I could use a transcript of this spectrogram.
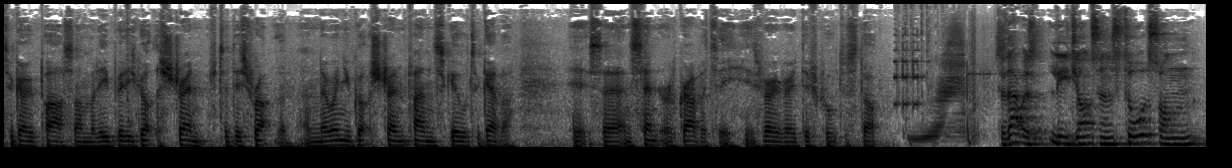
to go past somebody, but he's got the strength to disrupt them. And when you've got strength and skill together, it's uh, and centre of gravity, it's very very difficult to stop. So that was Lee Johnson's thoughts on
